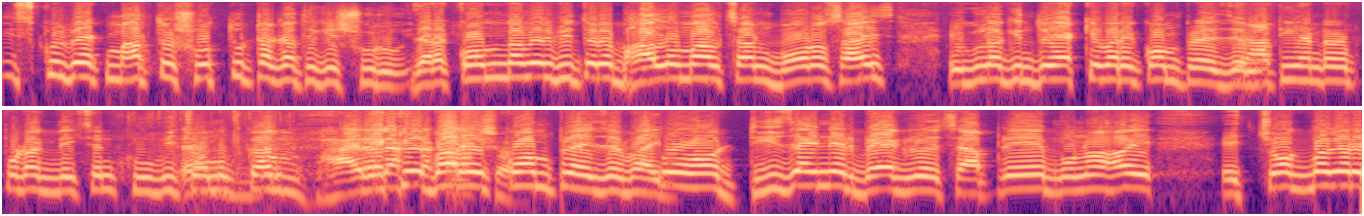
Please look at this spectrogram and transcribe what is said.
স্কুল ব্যাগ মাত্র সত্তর টাকা থেকে শুরু। যারা কম দামের ভিতরে ভালো মাল চান বড় সাইজ এগুলা কিন্তু একেবারে কম প্রাইজের আটি হান্ড্রেড প্রোডাক্ট দেখছেন খুবই চমৎকার। একেবারে। কম প্রাইজের ভাই। তো ডিজাইনের ব্যাগ রয়েছে। আপনি মনে হয় এই চক বাজারে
